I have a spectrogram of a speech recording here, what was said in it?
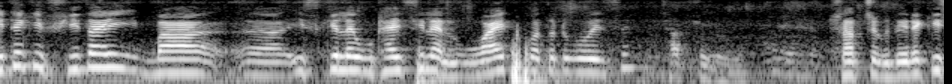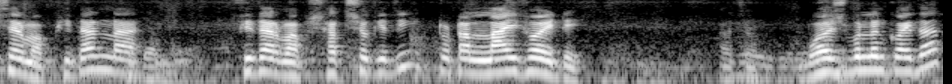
এটা কি ফিতাই বা স্কেলে উঠাইছিলেন? ওয়াইট কতটুকু হয়েছে? সাতশো কেজি। এটা কিসের মাপ? ফিতার না ফিতার মাপ। সাতশো কেজি? টোটাল লাইফ ওয়েটে আচ্ছা বয়স বললেন কয় দাঁত?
